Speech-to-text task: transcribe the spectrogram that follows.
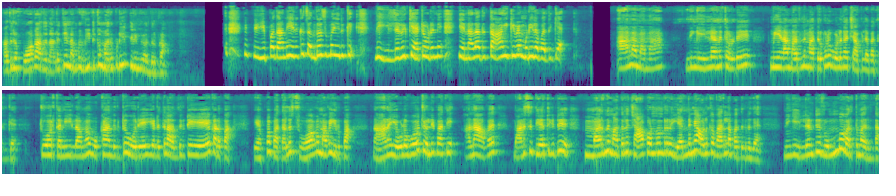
அதுல போகாதனாலதான் நம்ம வீட்டுக்கு மறுபடியும் திரும்பி வந்திருக்கான். இப்பதானே எனக்கு சந்தோஷமா இருக்கு. நீ இல்லைன்னு கேட்ட உடனே என்னால அதை தாங்கிக்கவே முடியல பாத்துக்க. ஆமா மாமா. நீங்க இல்லன்னு சொல்லிட்டு மீனா மருந்து மாத்திரை கூட ஒழுங்கா சாப்பிடல பாத்துக்க. சோறு தண்ணி இல்லாமல் உட்காந்துக்கிட்டு ஒரே இடத்துல அழுதுகிட்டே கிடப்பா. எப்போ பார்த்தாலும் சோகமாகவே இருப்பா. நானும் எவ்வளவோ சொல்லி பார்த்தேன். ஆனால் அவள் மனசு தேர்த்துக்கிட்டு மருந்து மாத்திரை சாப்பிடணுன்ற எண்ணமே அவளுக்கு வரல பாத்துக்கிடுங்க நீங்க இல்லைன்ட்டு ரொம்ப வருத்தமாக இருந்தா.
